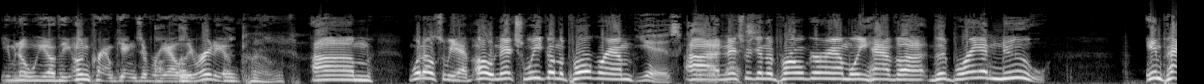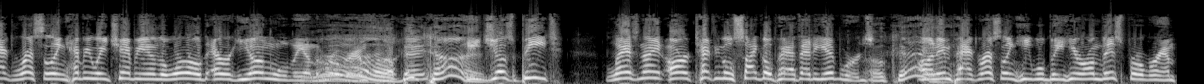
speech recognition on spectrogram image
even though we are the uncrowned kings of reality radio. Um, what else do we have? Oh, next week on the program. Yes. Uh, next week on the program, we have uh, the brand new Impact Wrestling Heavyweight Champion of the World, Eric Young, will be on the program. Oh, big time. He just beat last night our technical psychopath Eddie Edwards. Okay. On Impact Wrestling, he will be here on this program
